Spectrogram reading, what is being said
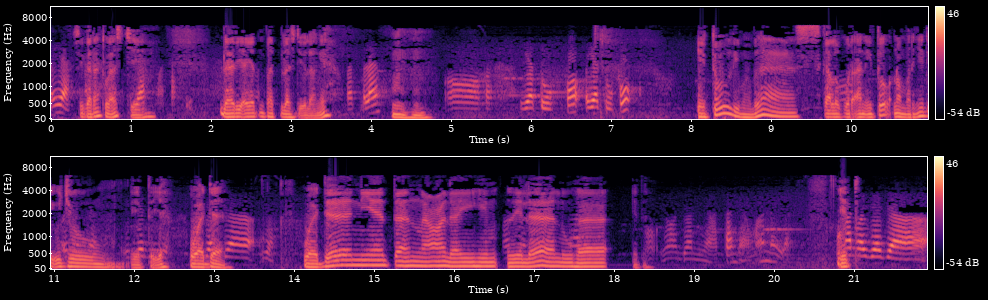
Oh iya. Sekarang kelas C. Ya, makasih. Dari ayat 14 diulang ya. 14. Mhm. Oh, ya tufu, ya tufu. Itu 15. Kalau Quran itu nomornya di ujung. Itu ya. Wada. Ya, ya. Wadaniyatan alaihim zilaluha. Itu. Oh, ya, dan niatan yang mana ya? It- Bukan wajah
